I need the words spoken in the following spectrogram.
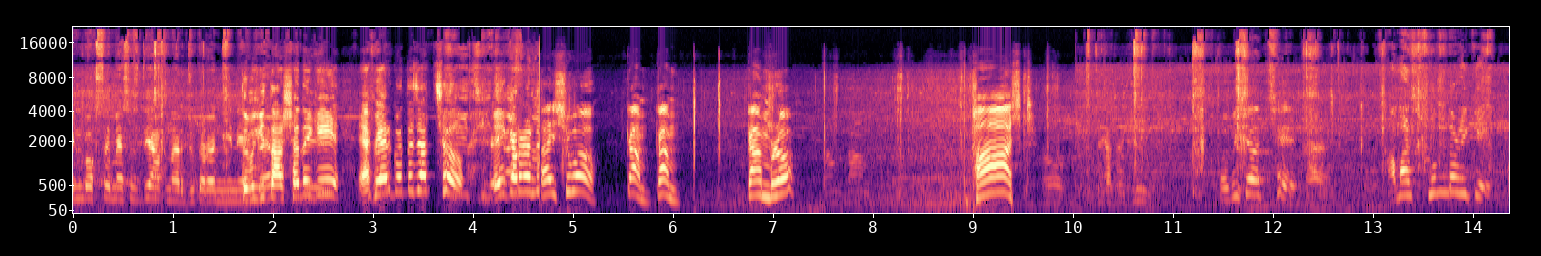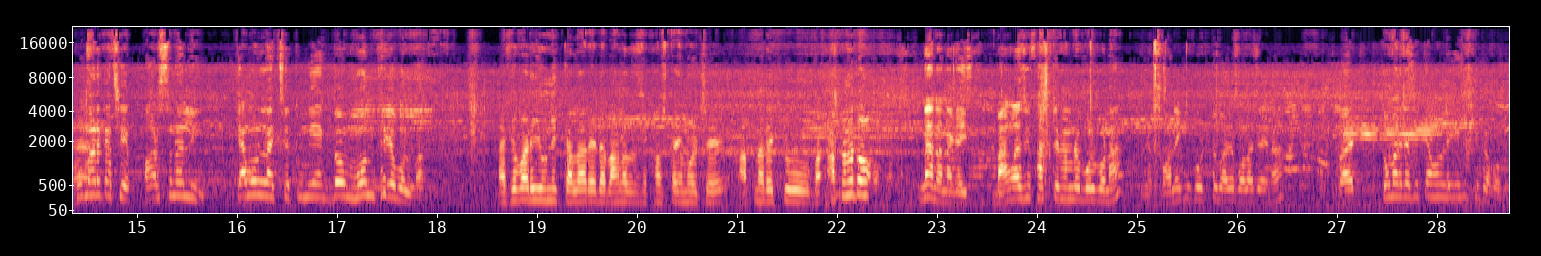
ইনবক্সে মেসেজ দিয়ে আপনার জুতাটা নিয়ে নিয়ে তুমি কি তার সাথে কি অ্যাফেয়ার করতে যাচ্ছ? এই কারণে তাই শুভ কাম কাম কাম ব্রো ফাস্ট ঠিক আছে কি? তো বিষয় হচ্ছে হ্যাঁ। আমার সুন্দরীকে তোমার কাছে পার্সোনালি কেমন লাগছে তুমি একদম মন থেকে বলবা? একেবারে ইউনিক কালার এটা বাংলাদেশে ফার্স্ট টাইম হয়েছে। আপনার একটু আপনারা তো না না না গাইস বাংলাদেশে ফার্স্ট টাইম আমরা বলব না। অনেকেই করতে পারে বলা যায় না। বাট তোমার কাছে কেমন লেগেছে সেটা বলো।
